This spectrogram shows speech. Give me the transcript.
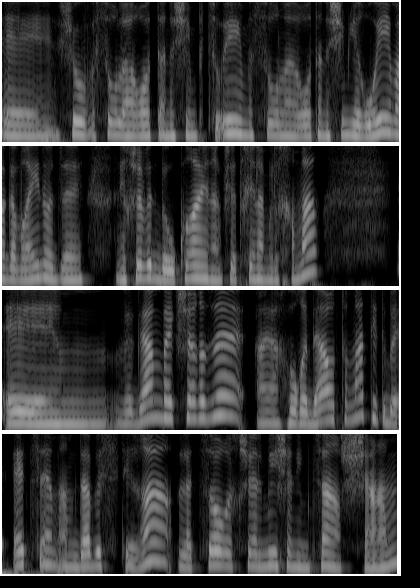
אה, שוב, אסור להראות אנשים פצועים, אסור להראות אנשים ירויים. אגב, ראינו את זה, אני חושבת, באוקראינה כשהתחילה המלחמה. אמ, וגם בהקשר הזה ההורדה האוטומטית בעצם עמדה בסתירה לצורך של מי שנמצא שם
